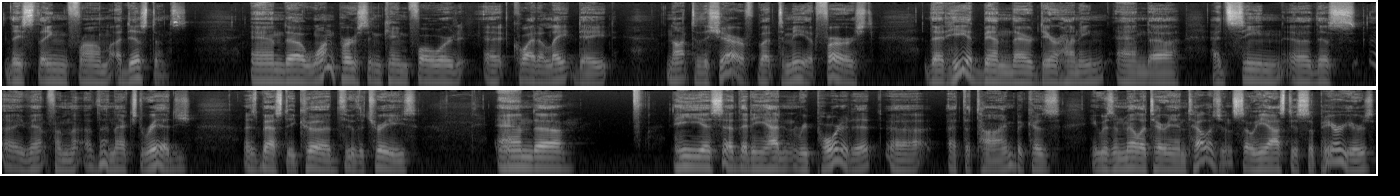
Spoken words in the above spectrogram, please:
this thing from a distance. And uh, one person came forward at quite a late date, not to the sheriff, but to me at first, that he had been there deer hunting and uh, had seen uh, this event from the, the, next ridge as best he could through the trees. And uh, he uh, said that he hadn't reported it uh, at the time because he was in military intelligence. So he asked his superiors,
